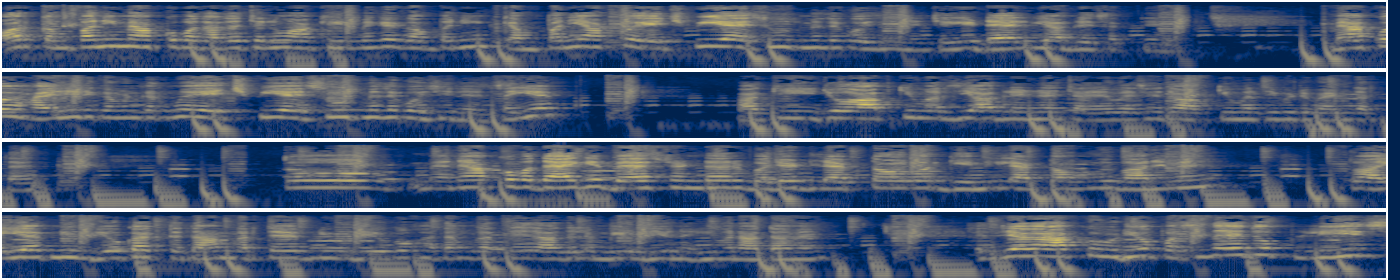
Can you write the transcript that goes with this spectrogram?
और कंपनी में आपको बताता चलूँ आखिर में कंपनी कंपनी आपको एच पी या एसूस में से कोई सी लेनी चाहिए। डेल भी आप ले सकते हैं। मैं आपको हाईली रिकमेंड करूँगा एच पी या एसूस में से कोई सी लेना। सही है? बाकी जो आपकी मर्ज़ी आप लेना चाहें, वैसे तो आपकी मर्ज़ी पर डिपेंड करता है। तो मैंने आपको बताया कि बेस्ट अंडर बजट लैपटॉप और गेमिंग लैपटॉप के बारे में। तो आइए अपनी वीडियो का अख्ताम करते हैं, अपनी वीडियो को ख़त्म करते हैं। ज़्यादा लंबी वीडियो नहीं बनाता मैं। इसलिए अगर आपको वीडियो पसंद आए तो प्लीज़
